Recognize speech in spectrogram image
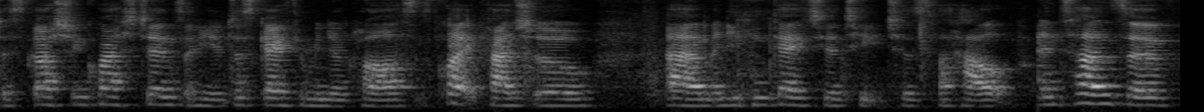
discussion questions and you just go through them in your class. It's quite casual um, and you can go to your teachers for help. In terms of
